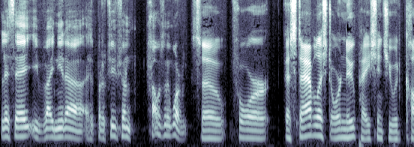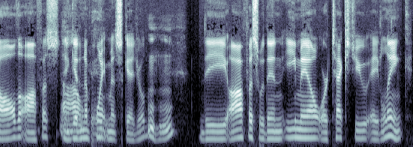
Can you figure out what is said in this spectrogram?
let's say if I need a, a prescription, how does it work? So for established or new patients, you would call the office and ah, get an okay. appointment scheduled. Mm-hmm. The office would then email or text you a link.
